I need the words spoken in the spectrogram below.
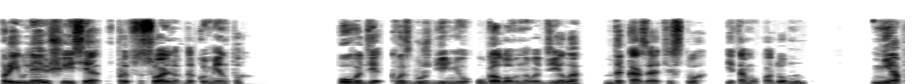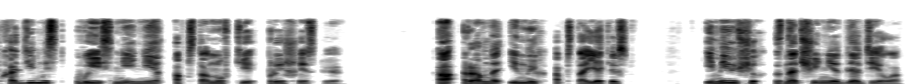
проявляющееся в процессуальных документах, поводе к возбуждению уголовного дела, доказательствах и тому подобном, необходимость выяснения обстановки происшествия, а равно иных обстоятельств, имеющих значение для дела,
